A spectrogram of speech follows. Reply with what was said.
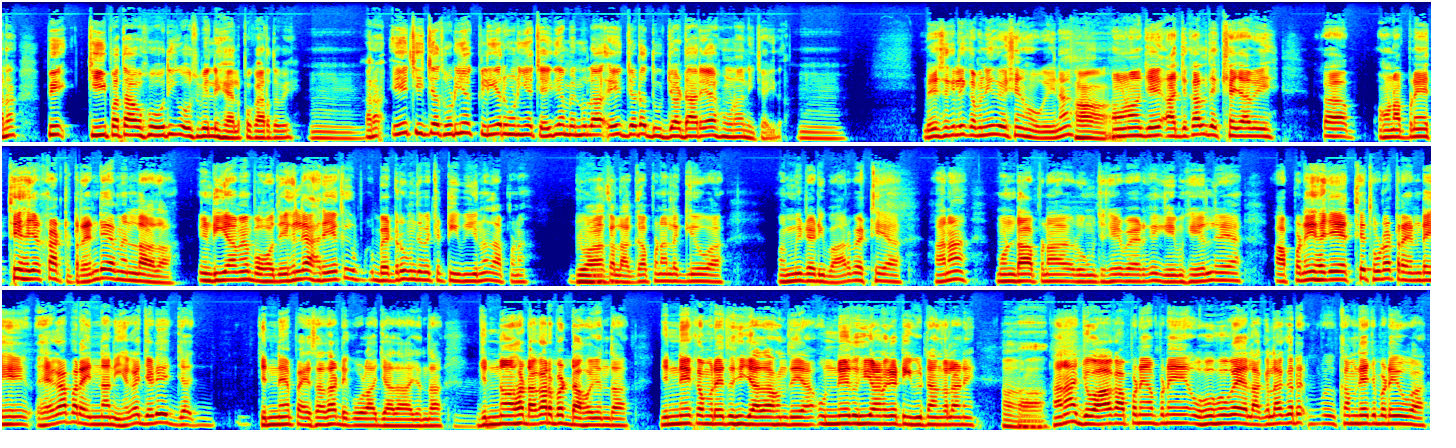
ਹਨਾ ਵੀ ਕੀ ਪਤਾ ਉਹ ਉਹਦੀ ਉਸ ਵੇਲੇ ਹੈਲਪ ਕਰ ਦੇਵੇ। ਹਨਾ ਇਹ ਚੀਜ਼ਾਂ ਥੋੜੀਆਂ ਕਲੀਅਰ ਹੋਣੀਆਂ ਚਾਹੀਦੀਆਂ ਮੈਨੂੰ ਲਾ ਇਹ ਜਿਹੜਾ ਦੂਜਾ ਡਰ ਆ ਹੋਣਾ ਨਹੀਂ ਚਾਹੀਦਾ। ਬੇਸਿਕਲੀ ਕਮਿਊਨੀਕੇਸ਼ਨ ਹੋ ਗਈ ਨਾ। ਹੁਣ ਜੇ ਅੱਜ ਕੱਲ ਦੇਖਿਆ ਜਾਵੇ ਹੁਣ ਆਪਣੇ ਇੱਥੇ ਹਜੇ ਘੱਟ ਟ੍ਰੈਂਡ ਆ ਮੈਨੂੰ ਲੱਗਦਾ। ਇੰਡੀਆ ਮੈਂ ਬਹੁਤ ਦੇਖ ਲਿਆ ਹਰੇਕ ਬੈੱਡਰੂਮ ਦੇ ਵਿੱਚ ਟੀਵੀ ਉਹਨਾਂ ਦਾ ਆਪਣਾ। ਜਵਾਕ ਅਲੱਗ ਆਪਣਾ ਲੱਗੇ ਹੋਆ ਮੰਮੀ ਡੈਡੀ ਬਾਹਰ ਬੈਠੇ ਆ ਹਨਾ? ਮੁੰਡਾ ਆਪਣਾ ਰੂਮ 'ਚ ਖੇਡ ਬੈਠ ਕੇ ਗੇਮ ਖੇਡ ਰਿਹਾ। ਆਪਣੇ ਹਜੇ ਇੱਥੇ ਥੋੜਾ ਟ੍ਰੈਂਡ ਇਹ ਹੈਗਾ ਪਰ ਇੰਨਾ ਨਹੀਂ ਹੈਗਾ। ਜਿਹੜੇ ਜਿੰਨੇ ਪੈਸਾ ਸਾਡੇ ਕੋਲ ਆ ਜ਼ਿਆਦਾ ਆ ਜਾਂਦਾ। ਜਿੰਨਾ ਸਾਡਾ ਘਰ ਵੱਡਾ ਹੋ ਜਾਂਦਾ। ਜਿੰਨੇ ਕਮਰੇ ਤੁਸੀਂ ਜ਼ਿਆਦਾ ਹੁੰਦੇ ਆ ਉਨੇ ਤੁਸੀਂ ਜਾਣ ਕੇ ਟੀਵੀ ਟੰਗ ਲੈਣੇ। ਹਾਂ। ਹਨਾ ਜਵਾਕ ਆਪਣੇ ਆਪਣੇ ਉਹ ਹੋ ਗਏ ਅਲੱਗ-ਅਲੱਗ ਰ- ਕਮਰਿਆਂ 'ਚ ਬੜੇ ਹੋਆ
